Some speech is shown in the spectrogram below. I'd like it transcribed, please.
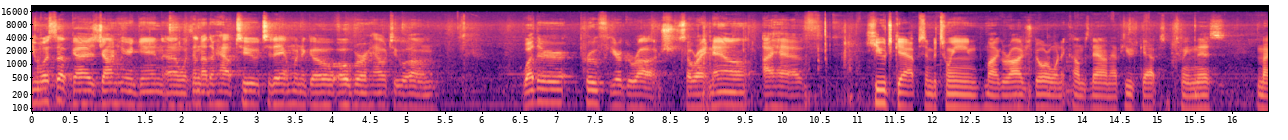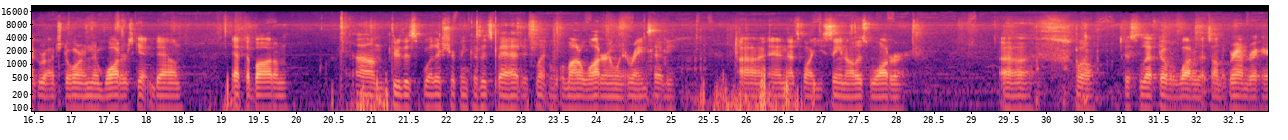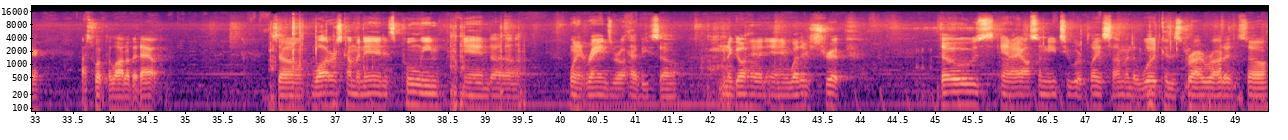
Yo, what's up guys? John here again uh, with another how-to. Today I'm going to go over how to um, weatherproof your garage. So right now I have huge gaps in between my garage door when it comes down. I have huge gaps between this and my garage door and then water's getting down at the bottom um, through this weather stripping because it's bad. It's letting a lot of water in when it rains heavy. Uh, and that's why you're seeing all this water uh, well, this leftover water that's on the ground right here. I swept a lot of it out. So water's coming in, it's pooling, and uh, when it rains real heavy. So I'm gonna go ahead and weather strip those, and I also need to replace some of the wood because it's dry rotted. So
